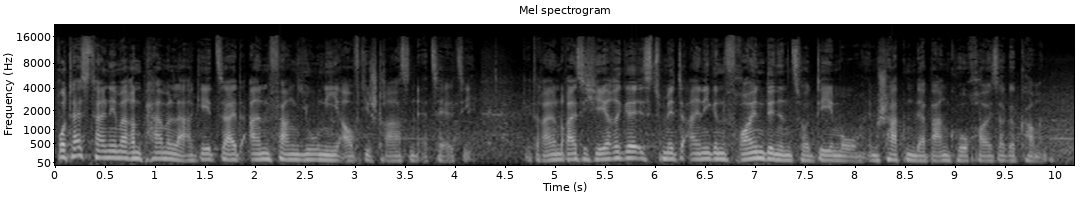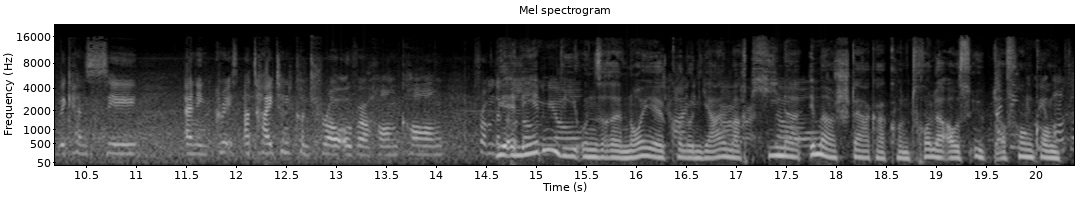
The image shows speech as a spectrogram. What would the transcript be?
Protestteilnehmerin Pamela geht seit Anfang Juni auf die Straßen, erzählt sie. Die 33-Jährige ist mit einigen Freundinnen zur Demo im Schatten der Bankhochhäuser gekommen. We can see wir erleben, wie unsere neue Kolonialmacht China immer stärker Kontrolle ausübt auf Hongkong. Also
